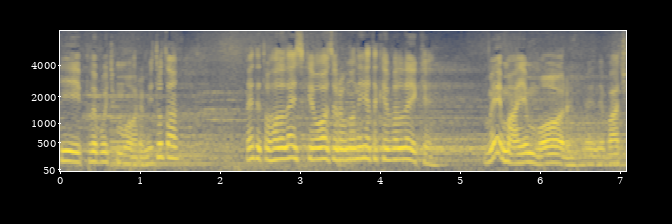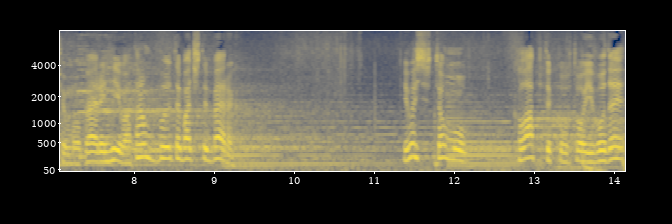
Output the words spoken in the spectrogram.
і пливуть морем. І тут, знаєте, то Галилейське озеро, воно не є таке велике. Ми маємо море, ми не бачимо берегів, а там будете бачити берег. І ось в тому клаптику тої води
